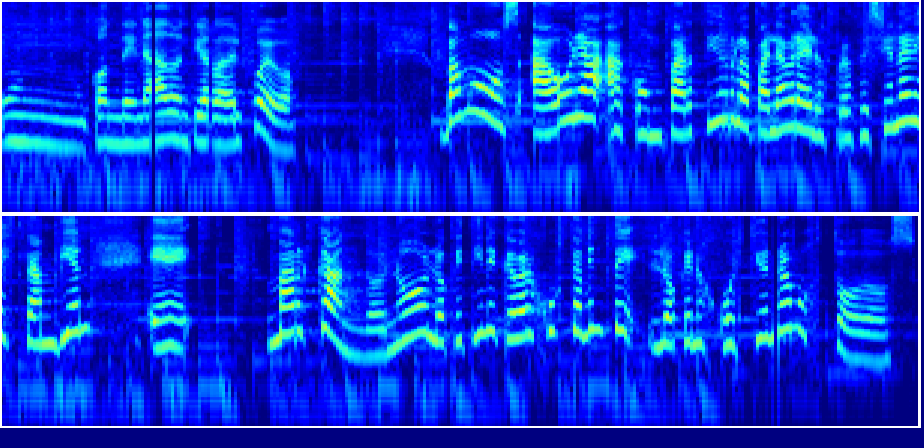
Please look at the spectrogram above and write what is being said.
un condenado en Tierra del Fuego. Vamos ahora a compartir la palabra de los profesionales también, eh, marcando ¿no? lo que tiene que ver justamente lo que nos cuestionamos todos.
